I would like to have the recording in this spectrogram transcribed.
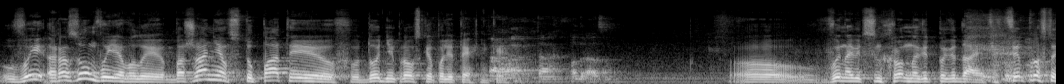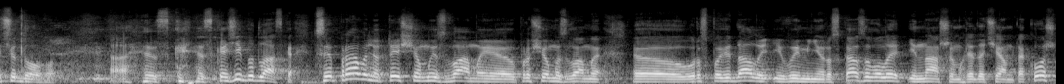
Ви разом виявили бажання вступати до Дніпровської політехніки? Так, так, одразу. О, Ви навіть синхронно відповідаєте. Це просто чудово. Скажіть, будь ласка, це правильно те, що ми з вами про що ми з вами е, розповідали, і ви мені розказували, і нашим глядачам також.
